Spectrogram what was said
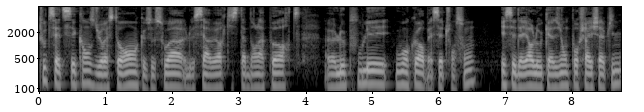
Toute cette séquence du restaurant, que ce soit le serveur qui se tape dans la porte, euh, le poulet ou encore bah, cette chanson, et c'est d'ailleurs l'occasion pour Charlie Chaplin,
